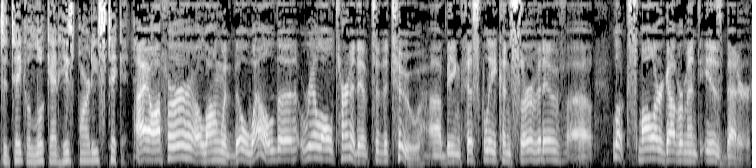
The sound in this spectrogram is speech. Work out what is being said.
to take a look at his party's ticket. I offer, along with Bill Weld, a real alternative to the two, uh, being fiscally conservative. Uh, look, smaller government is better.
